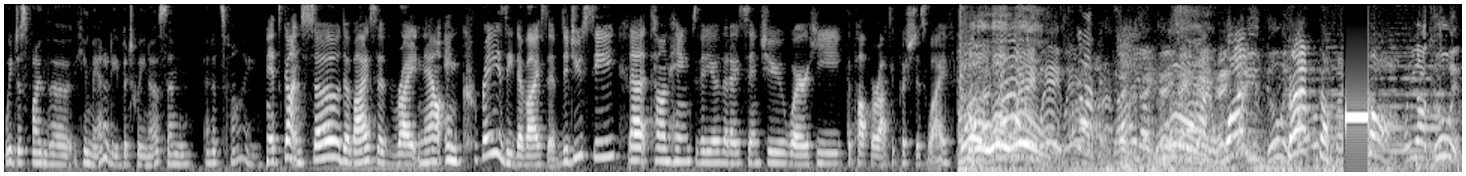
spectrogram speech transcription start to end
we just find the humanity between us and and it's fine. It's gotten so divisive right now and crazy divisive. Did you see that Tom Hanks video that I sent you where he, the paparazzi, pushed his wife? Whoa, whoa, whoa! Stop it! Whoa, what are you doing? Back the f- off! What are y'all doing?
